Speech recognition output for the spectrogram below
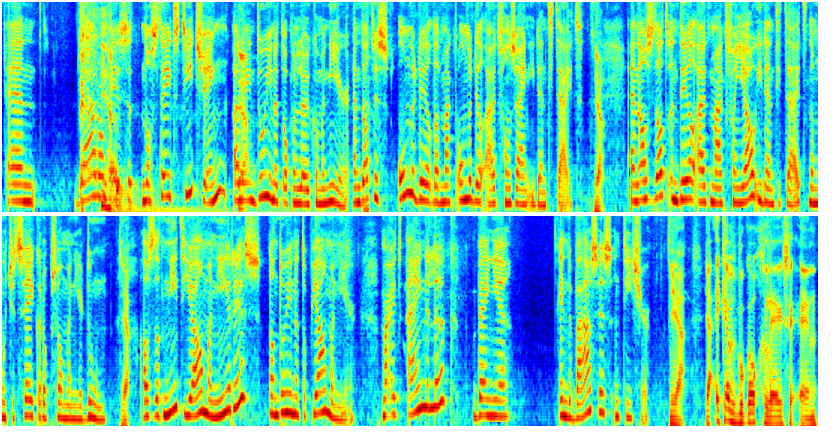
En daarom Ja. is het nog steeds teaching, alleen Ja. doe je het op een leuke manier. En dat, is onderdeel, dat maakt onderdeel uit van zijn identiteit. Ja. En als dat een deel uitmaakt van jouw identiteit, dan moet je het zeker op zo'n manier doen. Ja. Als dat niet jouw manier is, dan doe je het op jouw manier. Maar uiteindelijk ben je in de basis een teacher. Ja, ja ik heb het boek ook gelezen. En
